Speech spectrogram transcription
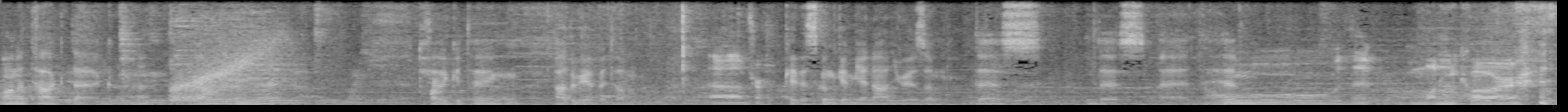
on attack deck, Branded and red, targeting Adriabitum. Um, sure. Okay, this is gonna give me an aneurysm. This, this, and him. Ooh, the money car.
